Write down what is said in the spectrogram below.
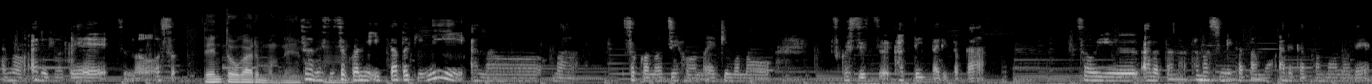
あの、あるので、その、そ伝統があるもんね。そうですね、うん、そこに行った時に、あの、まあ、そこの地方の焼き物を少しずつ買っていったりとか、そういう新たな楽しみ方もあるかと思うので、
